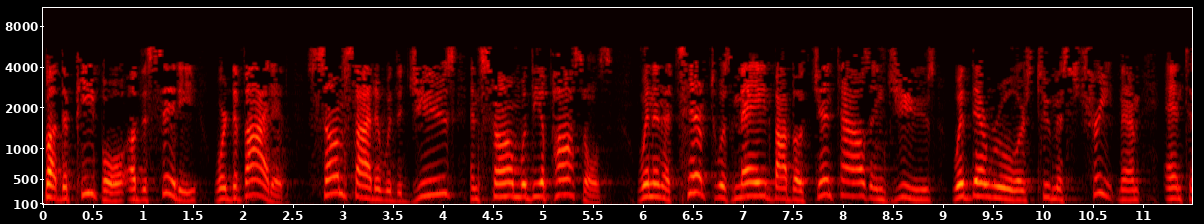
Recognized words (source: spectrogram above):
But the people of the city were divided. Some sided with the Jews and some with the apostles. When an attempt was made by both Gentiles and Jews with their rulers to mistreat them and to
